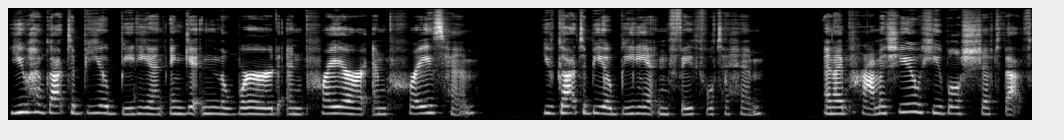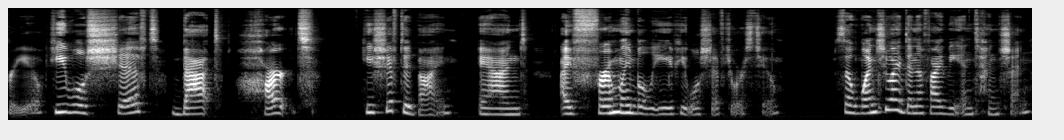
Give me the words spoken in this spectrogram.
you have got to be obedient and get in the word and prayer and praise Him. You've got to be obedient and faithful to Him. And I promise you, He will shift that for you. He will shift that heart. He shifted mine. And I firmly believe He will shift yours too. So once you identify the intention,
